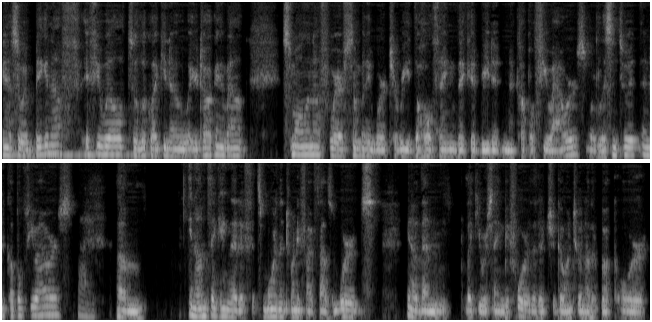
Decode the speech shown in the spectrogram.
You know, so big enough, if you will, to look like you know what you're talking about. Small enough where if somebody were to read the whole thing, they could read it in a couple few hours or listen to it in a couple few hours. Right. Um, you know, I'm thinking that if it's more than 25,000 words, you know, then like you were saying before, that it should go into another book or,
